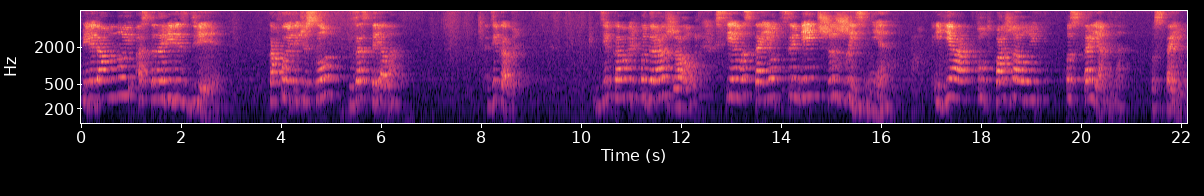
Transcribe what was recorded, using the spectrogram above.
Передо мной остановились двери. Какое-то число застряло. Декабрь. Декабрь подорожал. Всем остается меньше жизни. Я тут, пожалуй, постоянно постою.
